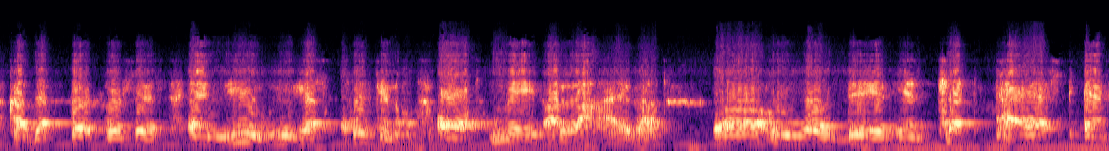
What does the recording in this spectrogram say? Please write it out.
Because that first verse says, and you he has quickened or made alive. Uh, who were dead in trespass and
